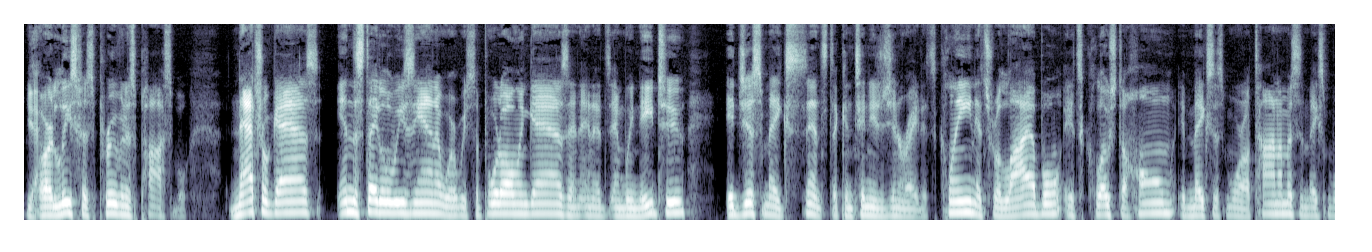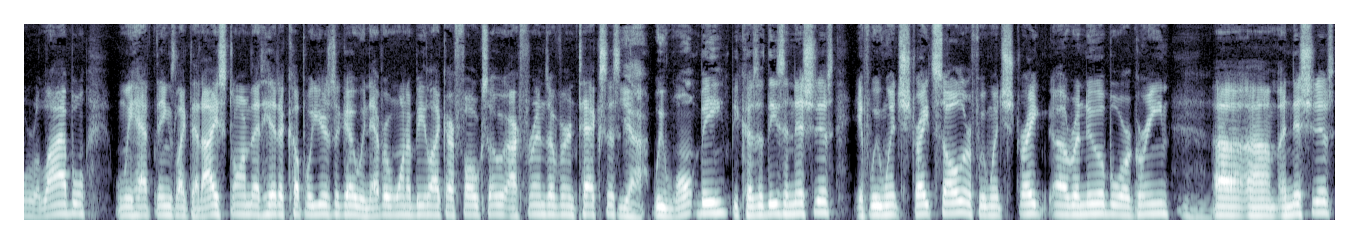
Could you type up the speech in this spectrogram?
yeah. or at least as proven as possible. Natural gas in the state of Louisiana, where we support oil and gas, and and, it's, and we need to it just makes sense to continue to generate. It's clean, it's reliable, it's close to home. It makes us more autonomous, it makes more reliable. When we have things like that ice storm that hit a couple years ago, we never want to be like our folks, our friends over in Texas. Yeah, we won't be because of these initiatives. If we went straight solar, if we went straight uh, renewable or green mm-hmm. uh, um, initiatives,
